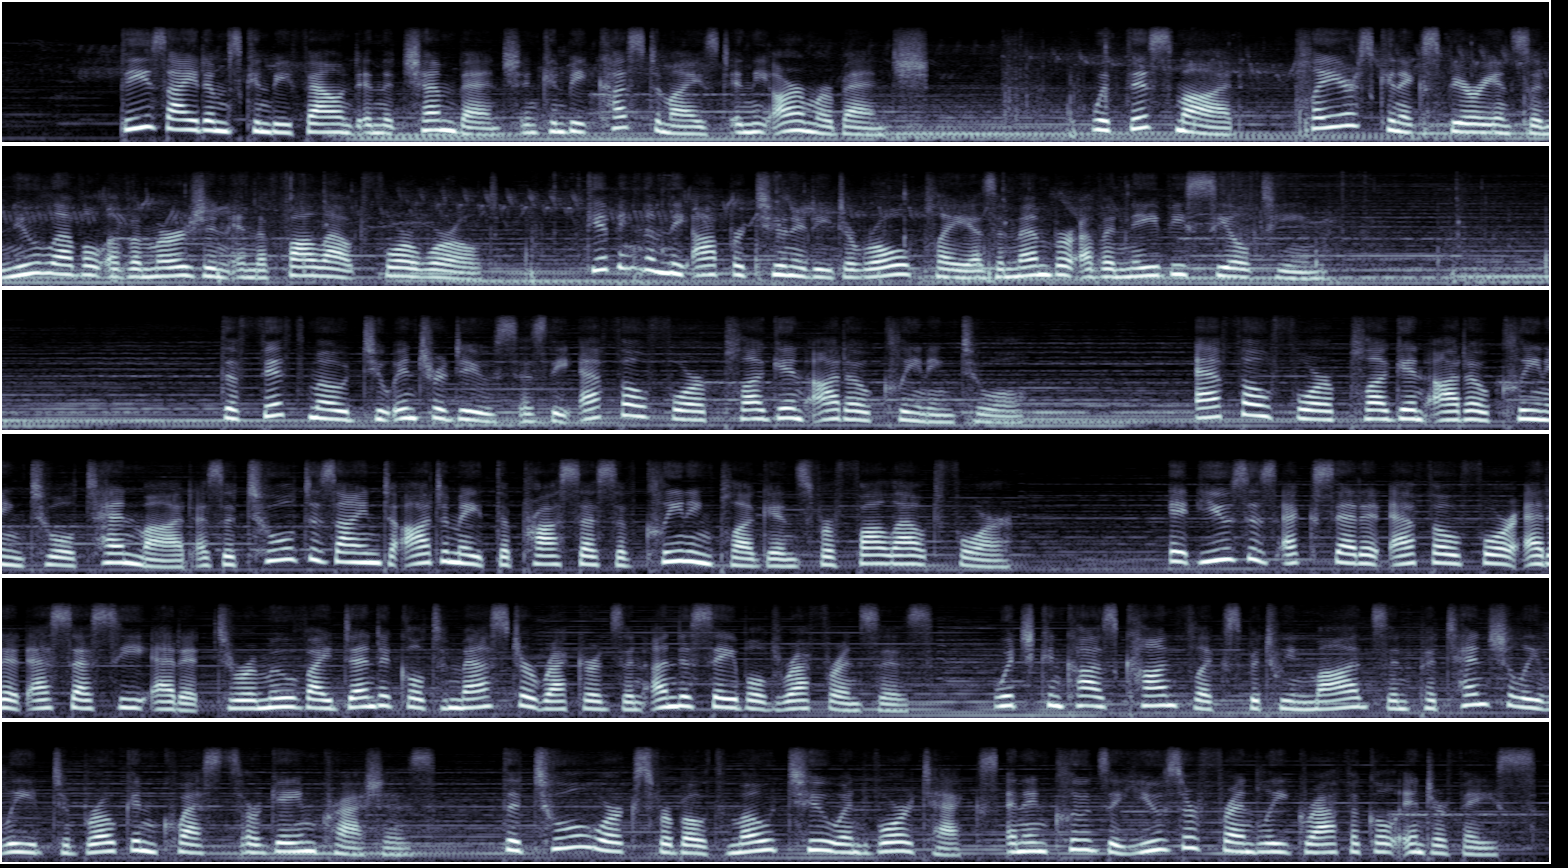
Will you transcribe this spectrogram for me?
These items can be found in the CHEM bench and can be customized in the armor bench. With this mod, players can experience a new level of immersion in the Fallout 4 world, giving them the opportunity to role-play as a member of a Navy SEAL team. The fifth mode to introduce is the FO4 Plugin Auto Cleaning Tool. FO4 Plugin Auto Cleaning Tool 10 mod is a tool designed to automate the process of cleaning plugins for Fallout 4. It uses Xedit FO4 Edit SSE Edit to remove identical to master records and undisabled references, which can cause conflicts between mods and potentially lead to broken quests or game crashes. The tool works for both Mo2 and Vortex and includes a user-friendly graphical interface.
